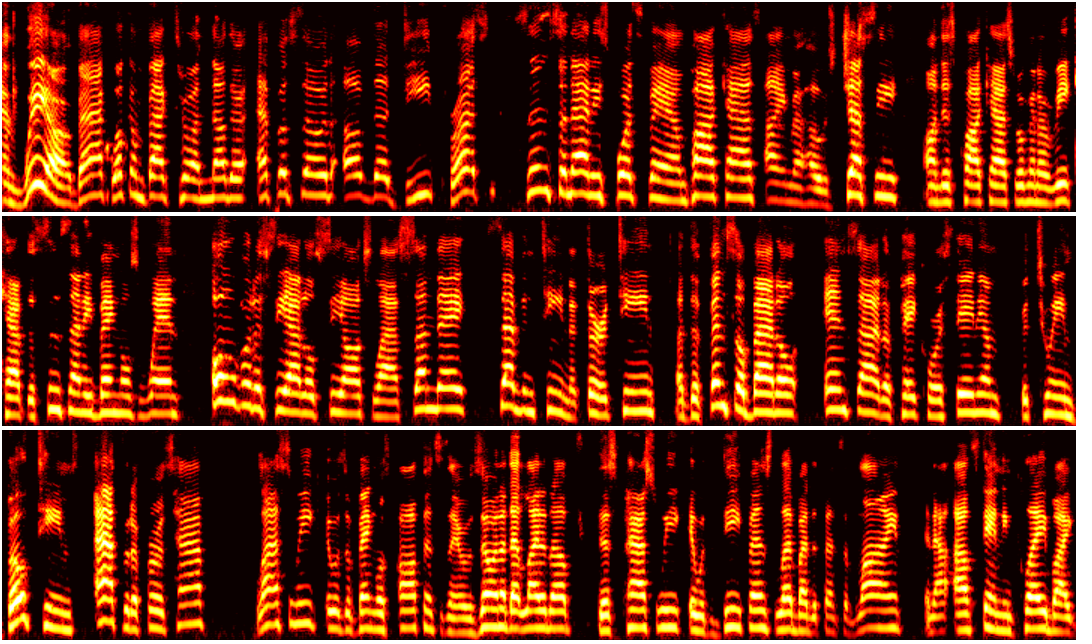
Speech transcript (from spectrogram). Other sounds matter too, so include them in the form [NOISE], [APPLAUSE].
And we are back. Welcome back to another episode of the Deep Press Cincinnati Sports Fan Podcast. I am your host, Jesse. On this podcast, we're going to recap the Cincinnati Bengals win over the Seattle Seahawks last Sunday, 17 to 13, a defensive battle inside of Paycor Stadium between both teams after the first half. Last week, it was the Bengals offense in Arizona that lighted up. This past week, it was the defense led by defensive line, an outstanding play by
